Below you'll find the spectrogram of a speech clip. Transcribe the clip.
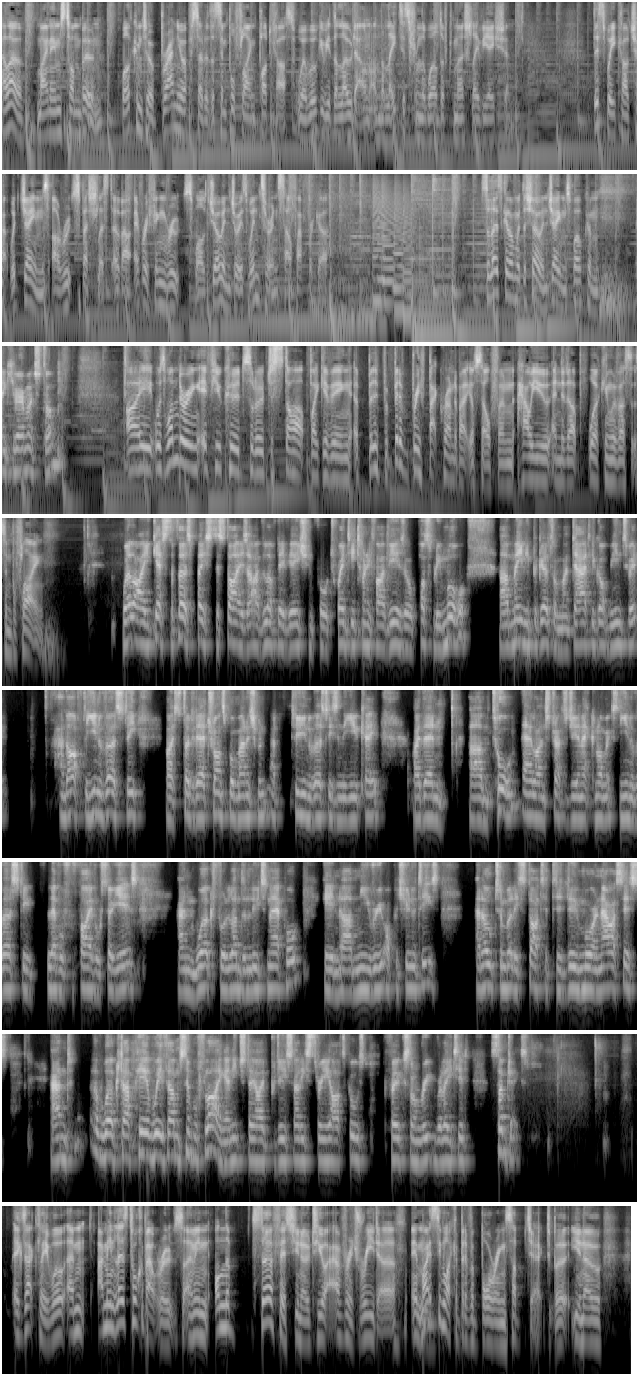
Hello, my name's Tom Boon. Welcome to a brand new episode of the Simple Flying podcast, where we'll give you the lowdown on the latest from the world of commercial aviation. This week, I'll chat with James, our routes specialist, about everything routes, while Joe enjoys winter in South Africa. So let's get on with the show, and James, welcome. Thank you very much, Tom. I was wondering if you could sort of just start by giving a bit, a bit of a brief background about yourself and how you ended up working with us at Simple Flying. Well, I guess the first place to start is that I've loved aviation for 20, 25 years or possibly more, uh, mainly because of my dad who got me into it. And after university, I studied air transport management at two universities in the UK. I then um, taught airline strategy and economics at university level for five or so years and worked for London Luton Airport in um, new route opportunities and ultimately started to do more analysis and worked up here with um, Simple Flying. And each day I produce at least three articles focused on route related subjects. Exactly. Well, um, I mean, let's talk about routes. I mean, on the surface, you know, to your average reader, it might seem like a bit of a boring subject, but, you know,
